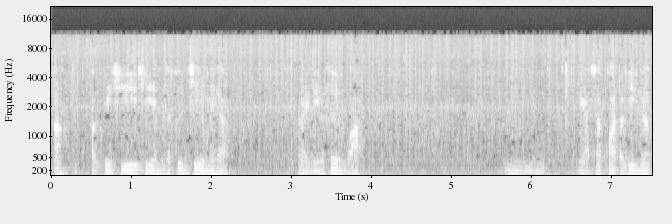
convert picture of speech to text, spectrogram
เอ้าปกติชี้ชี้มันจะขึ้นชื่อไหมครับทำไมนี้ไม่ขึ้นวะอืมเนี่ยซัพพอร์ตตัวยิงครับ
